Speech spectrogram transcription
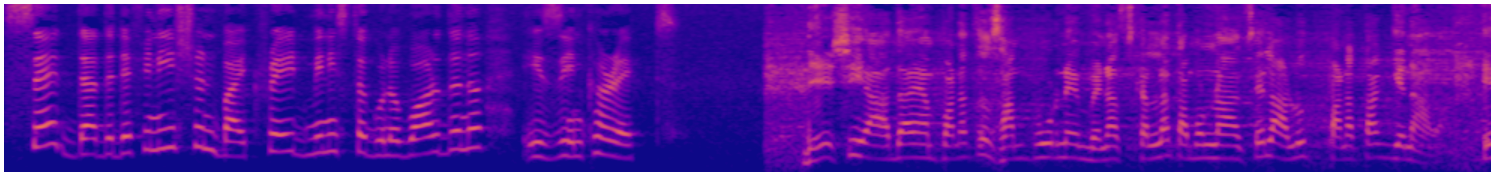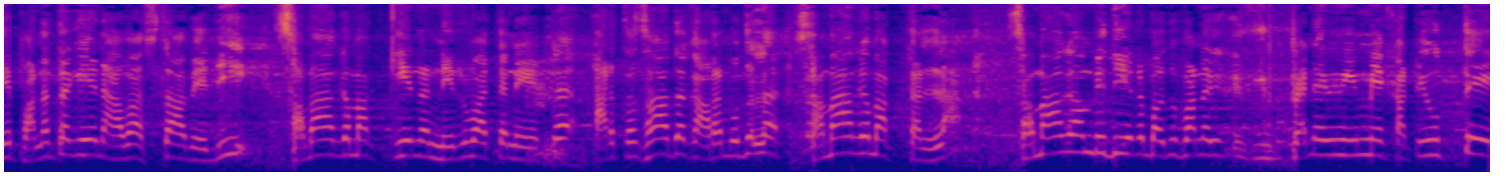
said that the definition by Trade Minister Gunawardena is incorrect. දේශී ආදායම් පනත සම්පූර්ණයෙන් වෙනස් කරලා තමුන්නාන්සේලා අලුත් පනතක් ගෙනාව. ඒ පනතගෙන අවස්ථාවේදී සමාගමක් කියන නිර්වචනයට අර්ථසාධක අරමුදල සමාගමක් කල්ලා සමාගම් විදියට බදු පන පැනවීමේ කටයුත්තේ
